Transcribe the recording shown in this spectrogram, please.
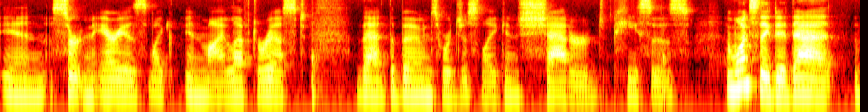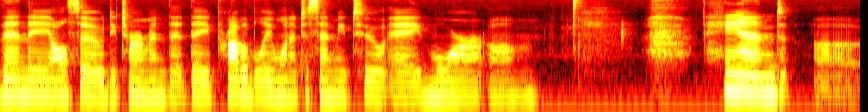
in certain areas, like in my left wrist, that the bones were just like in shattered pieces. And once they did that, then they also determined that they probably wanted to send me to a more um, hand uh,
